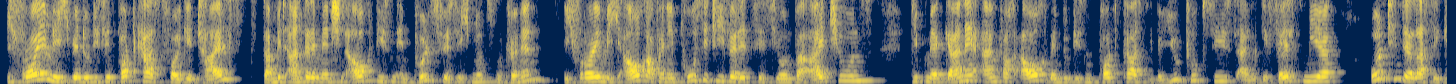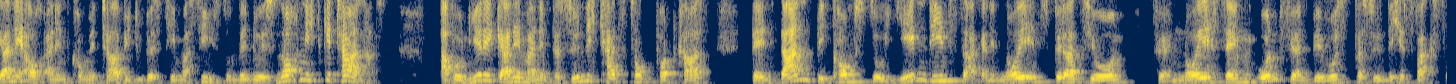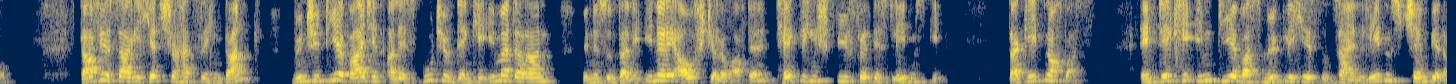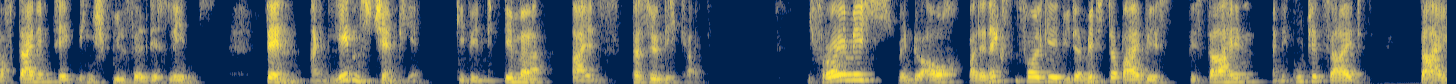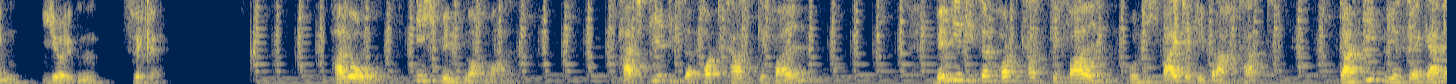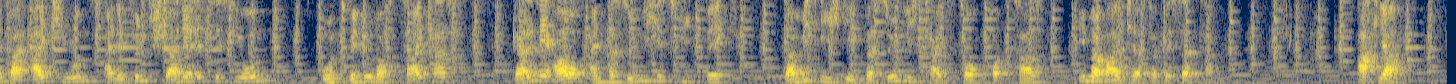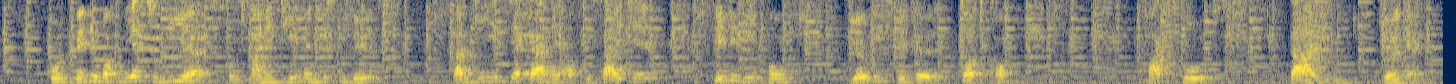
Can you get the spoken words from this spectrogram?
Ich freue mich, wenn du diese Podcast-Folge teilst, damit andere Menschen auch diesen Impuls für sich nutzen können. Ich freue mich auch auf eine positive Rezession bei iTunes. Gib mir gerne einfach auch, wenn du diesen Podcast über YouTube siehst, einen Gefällt mir und hinterlasse gerne auch einen Kommentar, wie du das Thema siehst. Und wenn du es noch nicht getan hast, abonniere gerne meinen Persönlichkeitstalk-Podcast, denn dann bekommst du jeden Dienstag eine neue Inspiration für ein neues Denken und für ein bewusst persönliches Wachstum. Dafür sage ich jetzt schon herzlichen Dank, wünsche dir weiterhin alles Gute und denke immer daran, wenn es um deine innere Aufstellung auf deinem täglichen Spielfeld des Lebens geht. Da geht noch was. Entdecke in dir, was möglich ist und sei ein Lebenschampion auf deinem täglichen Spielfeld des Lebens. Denn ein Lebenschampion gewinnt immer als Persönlichkeit. Ich freue mich, wenn du auch bei der nächsten Folge wieder mit dabei bist. Bis dahin eine gute Zeit. Dein Jürgen Zwickel. Hallo, ich bin's nochmal. Hat dir dieser Podcast gefallen? Wenn dir dieser Podcast gefallen und dich weitergebracht hat, dann gib mir sehr gerne bei iTunes eine 5-Sterne-Rezession und wenn du noch Zeit hast, gerne auch ein persönliches Feedback, damit ich den Persönlichkeitstalk Podcast immer weiter verbessern kann. Ach ja, und wenn du noch mehr zu mir und meinen Themen wissen willst, dann gehe sehr gerne auf die Seite www.jürgenswickel.com. Mach's gut, dein Jürgen.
